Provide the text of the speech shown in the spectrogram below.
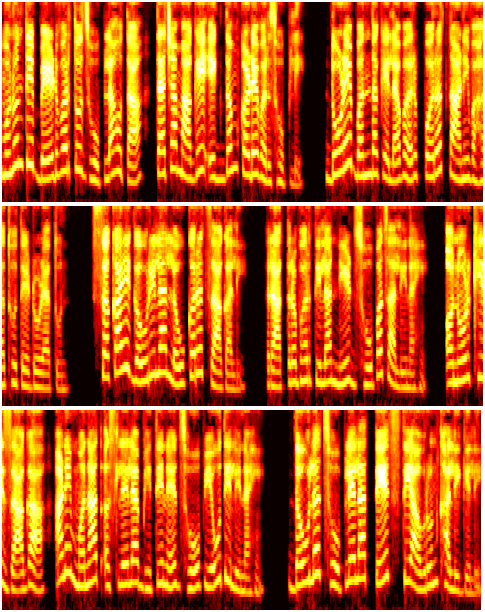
म्हणून ती बेडवर तो झोपला होता त्याच्यामागे एकदम कडेवर झोपली. डोळे बंद केल्यावर परत पाणी वाहत होते डोळ्यातून. सकाळी गौरीला लवकरच जाग आली. रात्रभर तिला नीट झोपच आली नाही. अनोळखी जागा आणि मनात असलेल्या भीतीने झोप येऊ दिली नाही. दौलत झोपलेला तेच ती आवरून खाली गेली.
